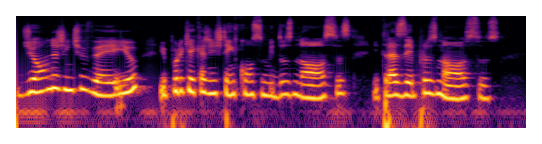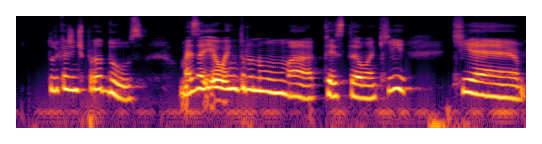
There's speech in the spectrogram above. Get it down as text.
de onde a gente veio e por que que a gente tem que consumir dos nossos e trazer para os nossos tudo que a gente produz. Mas aí eu entro numa questão aqui que é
